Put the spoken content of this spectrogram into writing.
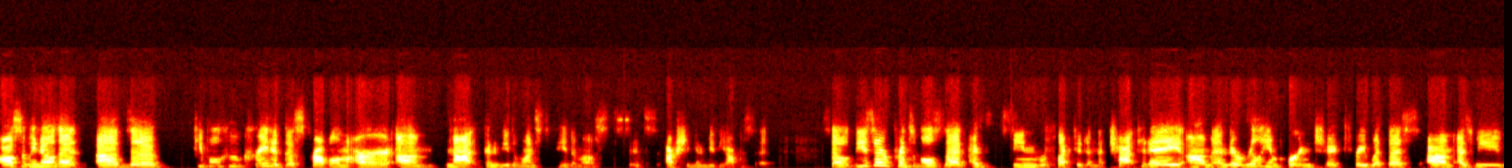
also we know that uh, the people who created this problem are um, not gonna be the ones to pay the most. It's actually gonna be the opposite. So these are principles that I've seen reflected in the chat today, um, and they're really important to carry with us um, as we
